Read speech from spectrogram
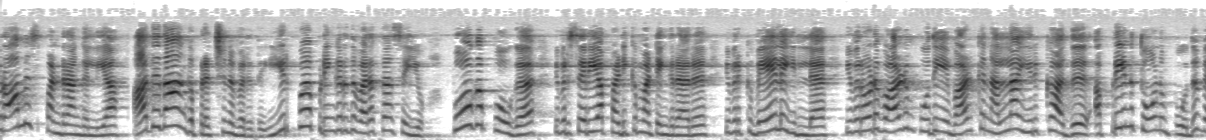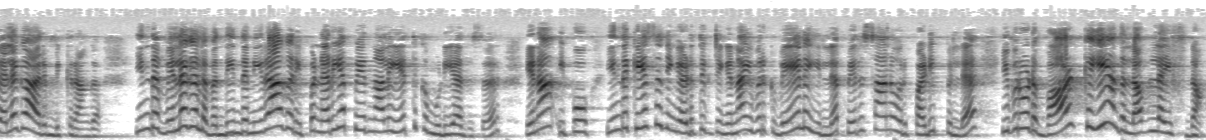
ப்ராமிஸ் பண்றாங்க இல்லையா? அதுதான் அங்க பிரச்சனை வருது. ஈர்ப்பு அப்படிங்கறது வரத்தான் செய்யும். போக போக இவர் சரியா படிக்க மாட்டேங்கிறாரு இவருக்கு வேலை இல்ல இவரோட வாழும் போது என் வாழ்க்கை நல்லா இருக்காது அப்படின்னு தோணும் போது விலக ஆரம்பிக்கிறாங்க. இந்த விலகலை வந்து இந்த நிராகரிப்பை நிறைய பேர்னால ஏத்துக்க முடியாது சார் ஏன்னா இப்போ இந்த கேஸ நீங்க எடுத்துக்கிட்டீங்கன்னா இவருக்கு இவருக்கு வேலை இல்ல பெருசான ஒரு படிப்பு இல்ல. இவரோட வாழ்க்கையே அந்த லவ் லைஃப் தான்.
